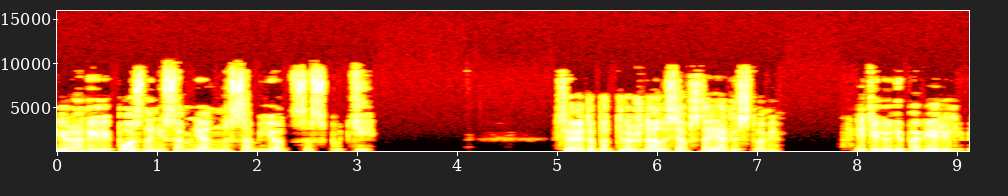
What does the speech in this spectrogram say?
и рано или поздно, несомненно, собьется с пути. Все это подтверждалось обстоятельствами. Эти люди поверили,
